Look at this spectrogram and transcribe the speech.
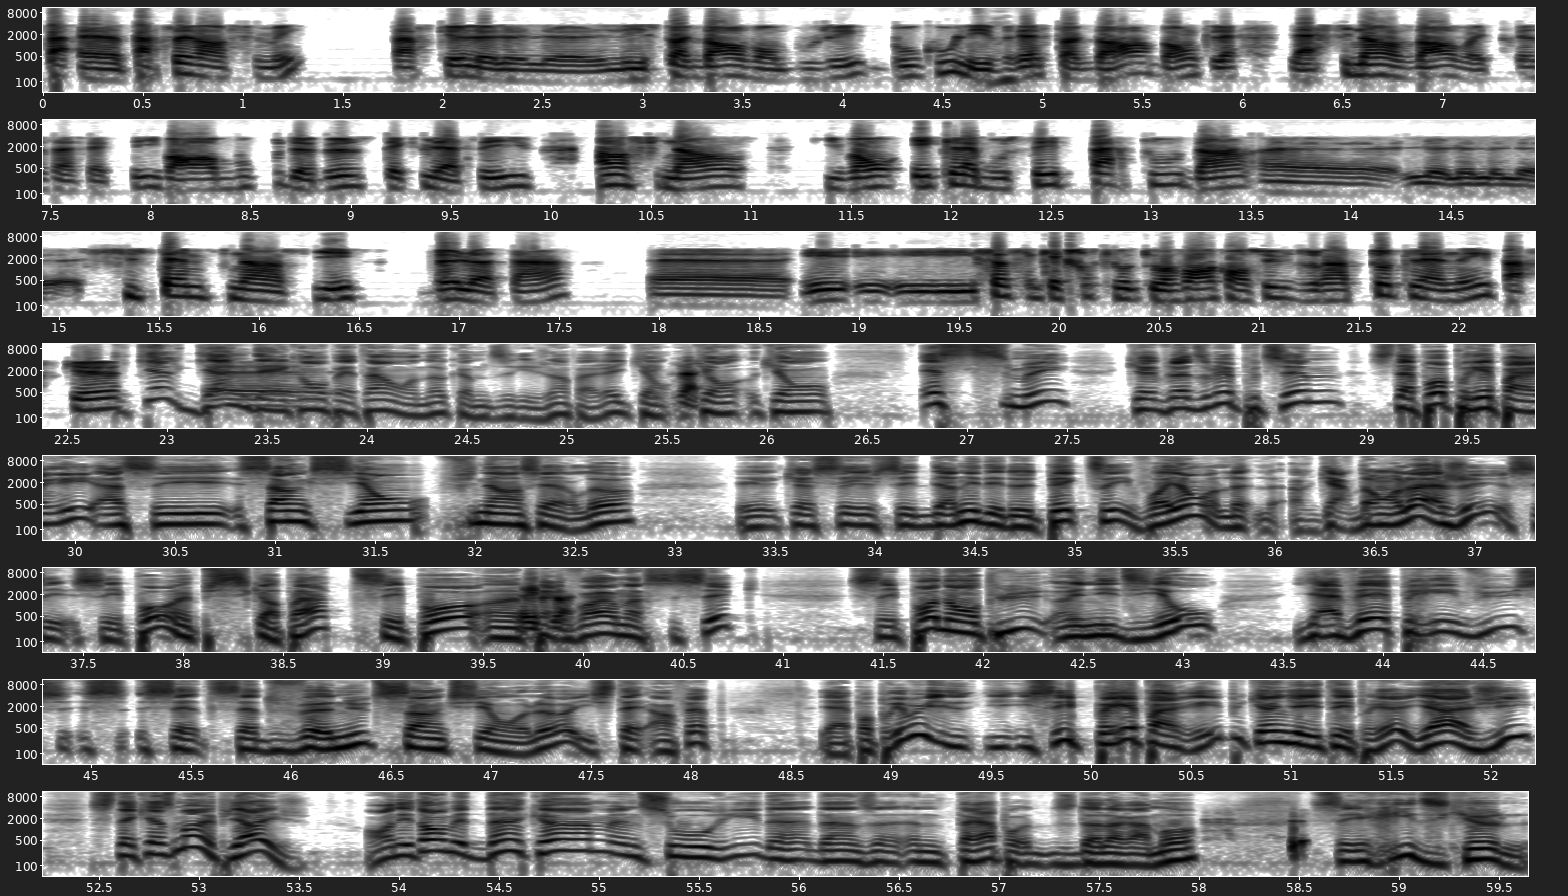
pa- partir en fumée parce que le- le- le- les stocks d'or vont bouger beaucoup, les vrais stocks d'or. Donc, la, la finance d'or va être très affectée. Il va y avoir beaucoup de bulles spéculatives en finance qui vont éclabousser partout dans euh, le, système financier de l'OTAN. Euh, et, et- et ça, c'est quelque chose qu'il va, falloir qu'on suive durant toute l'année parce que... Quelle gang euh, d'incompétents on a comme dirigeants, pareil, qui ont, Exact. qui ont- qui ont estimé que Vladimir Poutine s'était pas préparé à ces sanctions financières-là. Et que c'est le dernier des deux de pique. Voyons, le- le- regardons-le agir. C'est pas un psychopathe, c'est pas un Exact. pervers narcissique. c'est pas non plus un idiot. Il avait prévu cette, cette venue de s'était- En fait, il n'avait pas prévu. Il, il- il s'est préparé, puis quand il a été prêt, il a agi. C'était quasiment un piège. On est tombé dedans comme une souris dans, dans un- une trappe du Dollarama. C'est ridicule.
